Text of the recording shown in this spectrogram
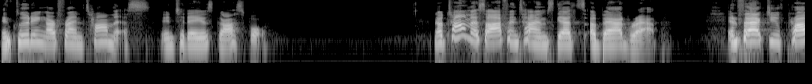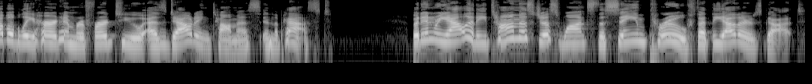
including our friend Thomas in today's gospel. Now, Thomas oftentimes gets a bad rap. In fact, you've probably heard him referred to as doubting Thomas in the past. But in reality, Thomas just wants the same proof that the others got.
